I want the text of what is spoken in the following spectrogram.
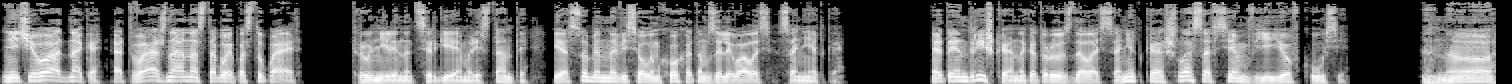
«Ничего, однако, отважно она с тобой поступает!» Трунили над Сергеем арестанты, и особенно веселым хохотом заливалась сонетка. Эта индришка, на которую сдалась сонетка, шла совсем в ее вкусе. «Ну,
